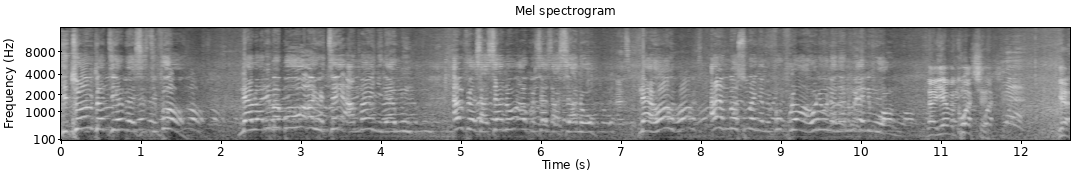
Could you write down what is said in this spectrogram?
Deuteronomy 28, verse 64. Na Awurade bɛbɔ ahwete aman nyinaa mu afiri asase no akɔsi asase no na ɛhɔ ana mobɛsoma nyame foforɔ a wo ne wo nananom anim wɔn Now, you have a question? Yeah.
